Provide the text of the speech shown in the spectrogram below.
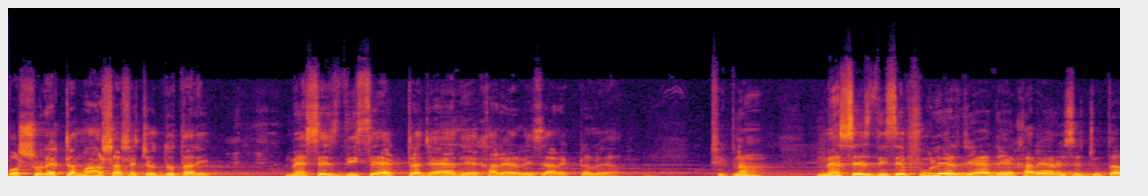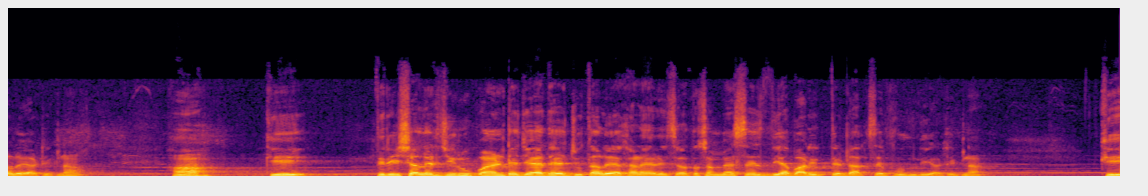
বৎসরে একটা মাস আসে চোদ্দ তারিখ। মেসেজ দিছে একটা, জায়া দেহে খারায় রয়েছে আর একটা লয়া। ঠিক না? মেসেজ দিছে ফুলের, জায়া দেহে খারায় রয়েছে জুতা লয়া, ঠিক না? হ্যাঁ? কি? তিরিশ সালের জিরো পয়েন্টে যে দেহে জুতা লয়া খাড়ায় রয়েছে অথচ মেসেজ দিয়া বাড়িতে ডাকছে, ফুল দিয়া, ঠিক না? কি?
